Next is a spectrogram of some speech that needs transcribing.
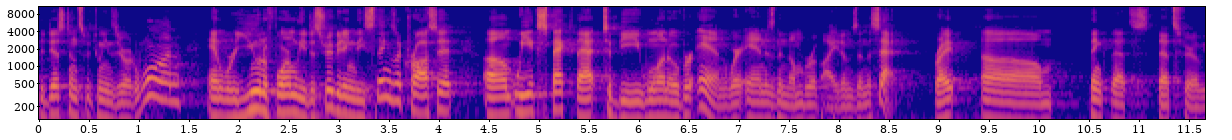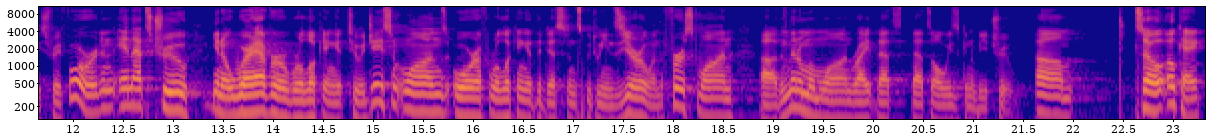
the distance between 0 to 1 and we're uniformly distributing these things across it, um, we expect that to be 1 over n, where n is the number of items in the set, right? Um, I think that's, that's fairly straightforward. And, and that's true you know, wherever we're looking at two adjacent ones, or if we're looking at the distance between 0 and the first one, uh, the minimum one, right, that's, that's always going to be true. Um, so, okay,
